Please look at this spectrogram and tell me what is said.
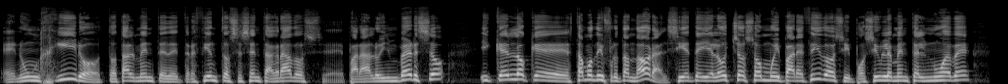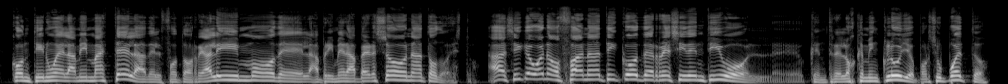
en un giro totalmente de 360 grados eh, para lo inverso y que es lo que estamos disfrutando ahora. El 7 y el 8 son muy parecidos y posiblemente el 9 continúe la misma estela del fotorrealismo, de la primera persona, todo esto. Así que bueno, fanáticos de Resident Evil, eh, que entre los que me incluyo, por supuesto,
